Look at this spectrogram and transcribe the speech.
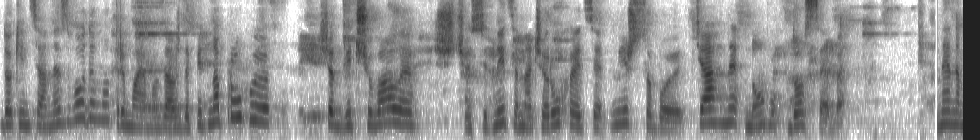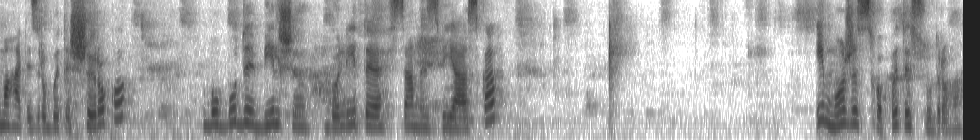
До кінця не зводимо, тримаємо завжди під напругою, щоб відчували, що сідниця, наче рухається між собою, тягне ногу до себе. Не намагайтесь зробити широко, бо буде більше боліти саме зв'язка і може схопити судорога.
